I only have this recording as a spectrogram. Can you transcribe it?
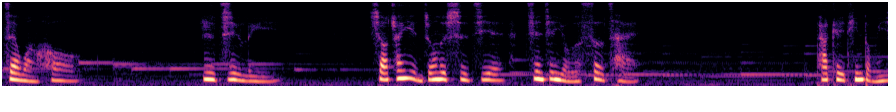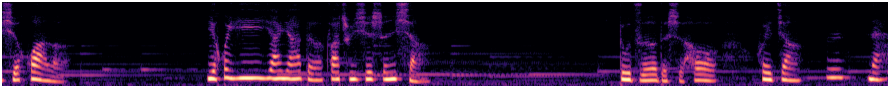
再往后，日记里，小川眼中的世界渐渐有了色彩。他可以听懂一些话了，也会咿咿呀呀的发出一些声响。肚子饿的时候，会叫。嗯，呐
